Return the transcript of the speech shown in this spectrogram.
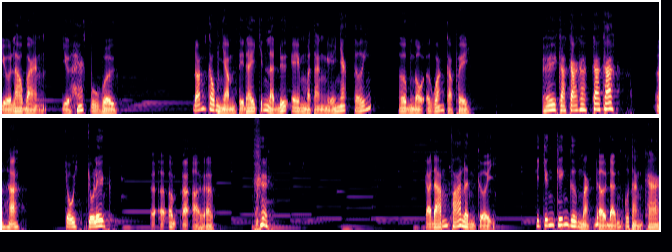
Vừa lao bàn vừa hát bu vơ. Đoán công nhầm thì đây chính là đứa em mà thằng Nghĩa nhắc tới Hôm ngồi ở quán cà phê. Ê ca ca ca ca ca à, Hả? Chui chui Liên. À, à, à, à. Cả đám phá lên cười Khi chứng kiến gương mặt đờ đẫn của thằng Kha.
